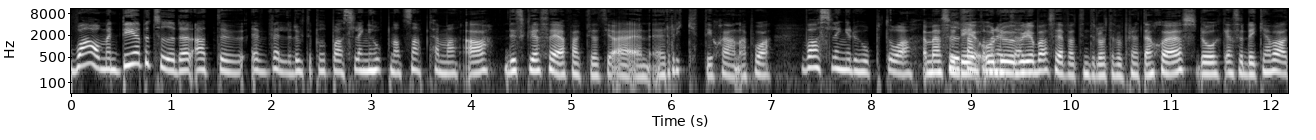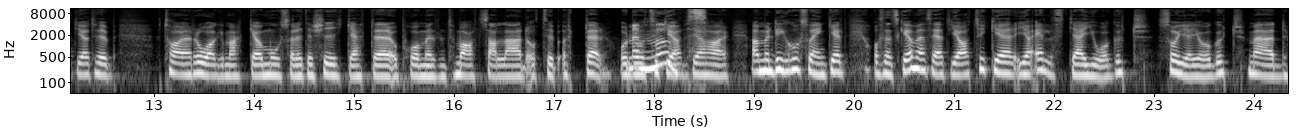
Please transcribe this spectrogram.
Wow, men det betyder att du är väldigt duktig på att bara slänga ihop något snabbt hemma. Ja, det skulle jag säga faktiskt att jag är en riktig stjärna på. Vad slänger du ihop då? Ja, Men alltså 10-15 det, och då vill jag bara säga för att inte låta för pretentiös. Då, alltså det kan vara att jag typ tar en rågmacka och mosar lite kikärtor och på med lite tomatsallad och typ örter. Och då Men tycker jag mums! att jag har, ja men det går så enkelt. Och sen ska jag med säga att jag tycker, jag älskar yoghurt, sojayoghurt med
